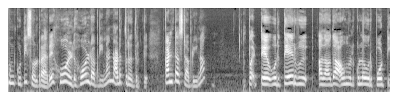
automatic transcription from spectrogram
முன்கூட்டி சொல்கிறாரு ஹோல்டு ஹோல்டு அப்படின்னா நடத்துறதுக்கு. கண்டெஸ்ட் அப்படின்னா இப்போ ஒரு தேர்வு அதாவது அவங்களுக்குள்ள ஒரு போட்டி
